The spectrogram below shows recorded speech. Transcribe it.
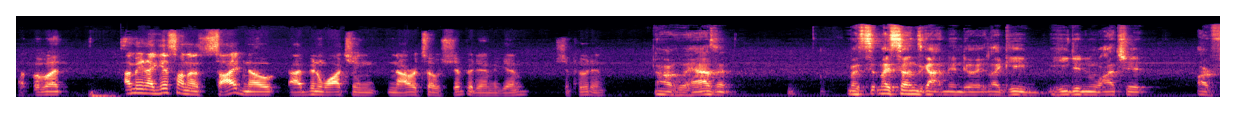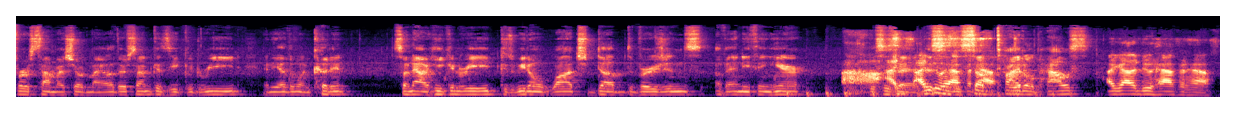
But, but I mean, I guess on a side note, I've been watching Naruto Shippuden again. Shippuden. oh, who hasn't? My my son's gotten into it. Like he he didn't watch it our first time I showed my other son because he could read and the other one couldn't. So now he can read because we don't watch dubbed versions of anything here. Ah, This is a I, I this do is a half and half. subtitled house. I got to do half and half.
